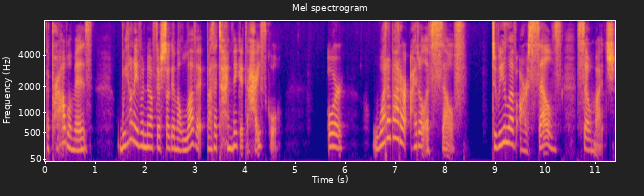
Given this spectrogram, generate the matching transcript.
The problem is, we don't even know if they're still going to love it by the time they get to high school. Or what about our idol of self? Do we love ourselves so much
